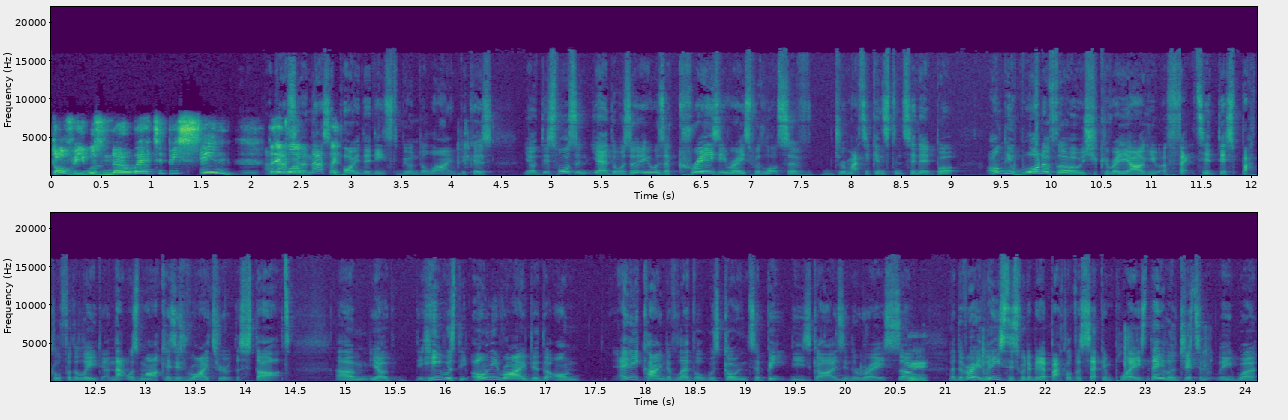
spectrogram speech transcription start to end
Dovi was nowhere to be seen. Mm, and, they that's, were, and that's a point that needs to be underlined because you know this wasn't yeah there was a, it was a crazy race with lots of dramatic instances in it, but only one of those you could really argue affected this battle for the lead, and that was Marquez's rider at the start. Um, you know he was the only rider that on any kind of level was going to beat these guys in the race. So hmm. at the very least, this would have been a battle for second place. They legitimately were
